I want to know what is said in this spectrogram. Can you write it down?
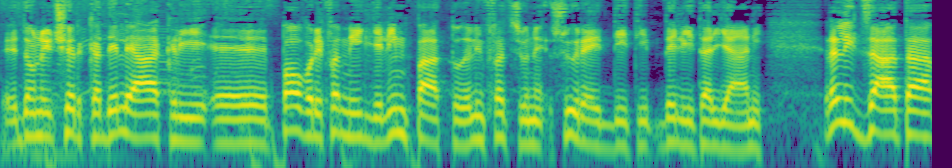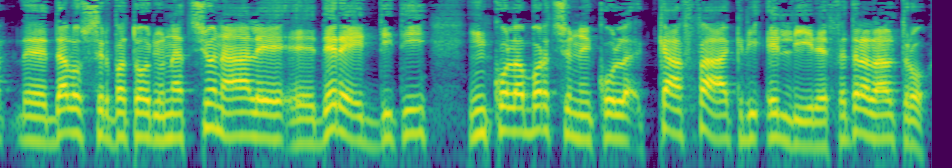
eh, da una ricerca delle ACRI eh, Povere famiglie, l'impatto dell'inflazione sui redditi degli italiani, realizzata eh, dall'Osservatorio Nazionale eh, dei Redditi in collaborazione col CAF ACRI e l'IREF, tra l'altro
